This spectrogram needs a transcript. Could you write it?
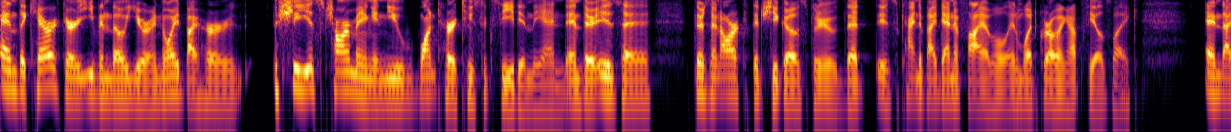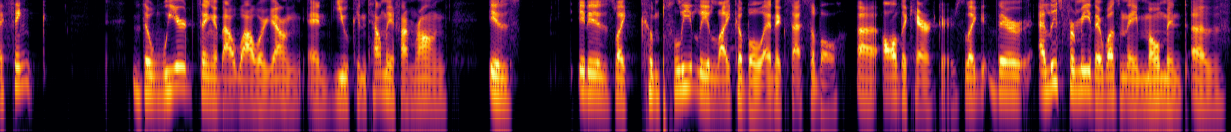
and the character even though you're annoyed by her she is charming and you want her to succeed in the end and there is a there's an arc that she goes through that is kind of identifiable in what growing up feels like and i think the weird thing about while we're young and you can tell me if i'm wrong is it is like completely likable and accessible. Uh, all the characters, like there, at least for me, there wasn't a moment of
